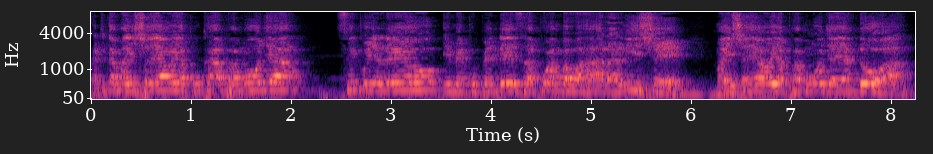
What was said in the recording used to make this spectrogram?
katika maisha yao ya kukaa pamoja. Siku ya leo imekupendeza kwamba wahalalishe maisha yao ya pamoja ya ndoa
